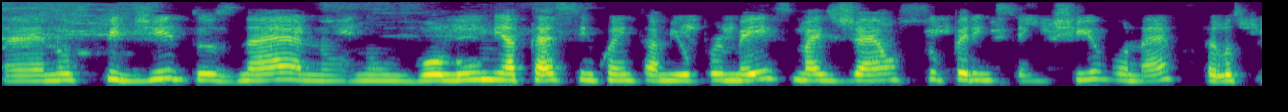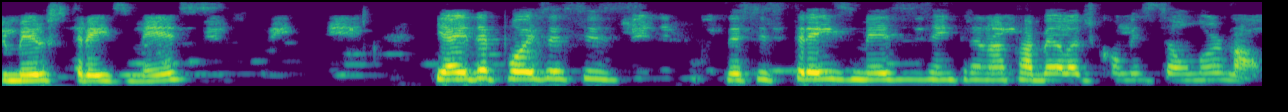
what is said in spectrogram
é, nos pedidos, né? Num, volume até 50 mil por mês, mas já é um super incentivo, né? Pelos primeiros três meses. E aí depois esses, desses três meses entra na tabela de comissão normal.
